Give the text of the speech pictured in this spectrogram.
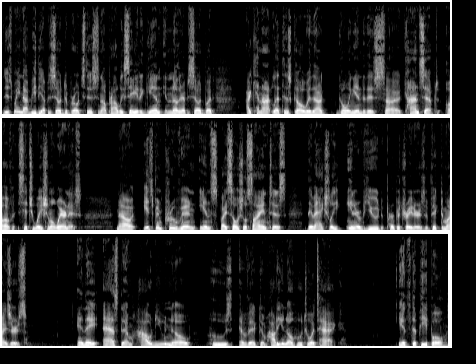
this may not be the episode to broach this, and I'll probably say it again in another episode, but I cannot let this go without going into this uh, concept of situational awareness. Now, it's been proven in by social scientists. They've actually interviewed perpetrators, victimizers, and they asked them, "How do you know who's a victim? How do you know who to attack?" It's the people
